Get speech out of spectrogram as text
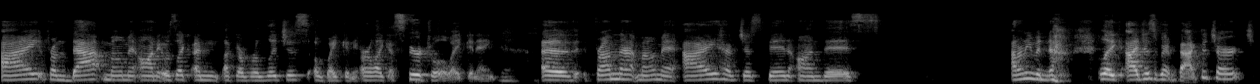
I, from that moment on, it was like a, like a religious awakening or like a spiritual awakening yeah. of from that moment, I have just been on this I don't even know. Like I just went back to church.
